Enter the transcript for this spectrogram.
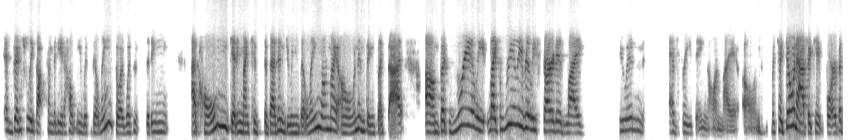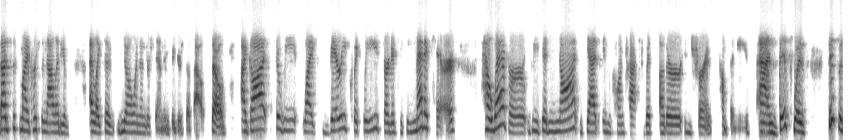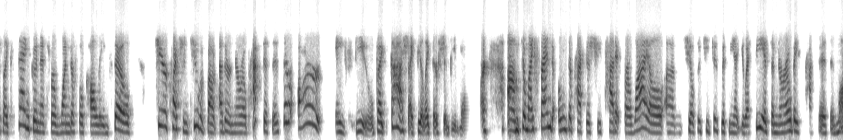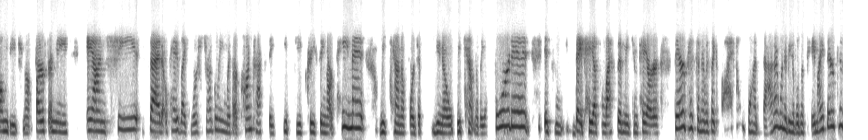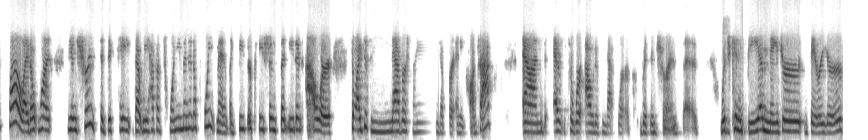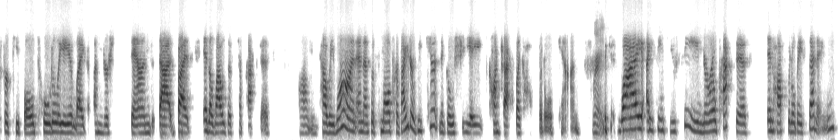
eventually got somebody to help me with billing, so I wasn't sitting at home, getting my kids to bed and doing billing on my own and things like that. Um, but really, like, really, really started like doing everything on my own, which I don't advocate for, but that's just my personality of I like to know and understand and figure stuff out. So I got, so we like very quickly started taking Medicare. However, we did not get in contract with other insurance companies. And this was, this was like, thank goodness for wonderful colleagues. So to your question too about other neuro practices, there are a few, but gosh, I feel like there should be more. Um, so my friend owns a practice. She's had it for a while. Um, she also teaches with me at USC. It's a neuro-based practice in Long Beach, not far from me. And she said, okay, like we're struggling with our contracts. They keep decreasing our payment. We can't afford to, you know, we can't really afford it. It's, they pay us less than we can pay our therapist. And I was like, oh, I don't want that. I want to be able to pay my therapist well. I don't want the insurance to dictate that we have a 20 minute appointment. Like these are patients that need an hour. So I just never signed up for any contracts. And, and so we're out of network with insurances, which can be a major barrier for people totally like understand that, but it allows us to practice um, how we want. And as a small provider, we can't negotiate contracts like hospitals can. Right. Which is why I think you see neuropractice in hospital based settings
